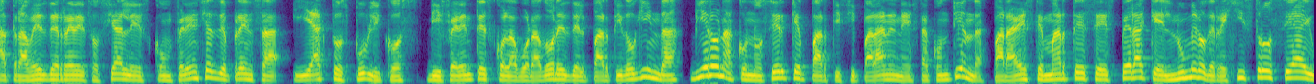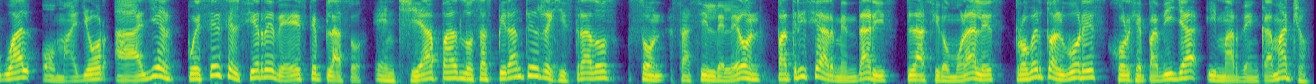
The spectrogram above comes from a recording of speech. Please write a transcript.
A través de redes sociales, conferencias de prensa y actos públicos, diferentes colaboradores del partido Guinda dieron a conocer que participarán en esta contienda. Para este martes se espera que el número de registros sea igual o mayor a ayer, pues es el cierre de este plazo. En Chiapas, los aspirantes registrados son Sacil de León, Patricia Armendaris, Plácido Morales, Roberto Albores, Jorge Padilla y Marden Camacho.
